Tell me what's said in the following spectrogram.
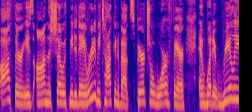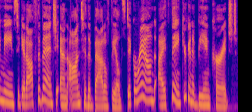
author is on the show with me today. We're going to be talking about spiritual warfare and what it really means to get off the bench and onto the battlefield. Stick around. I think you're going to be encouraged.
